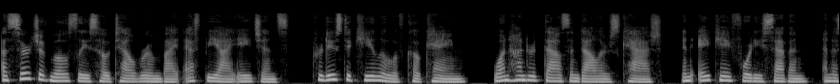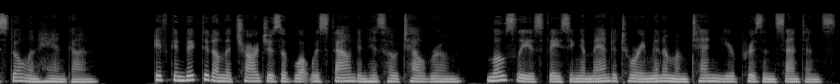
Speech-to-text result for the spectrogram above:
A search of Mosley's hotel room by FBI agents produced a kilo of cocaine, $100,000 cash, an AK 47, and a stolen handgun. If convicted on the charges of what was found in his hotel room, Mosley is facing a mandatory minimum 10 year prison sentence.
